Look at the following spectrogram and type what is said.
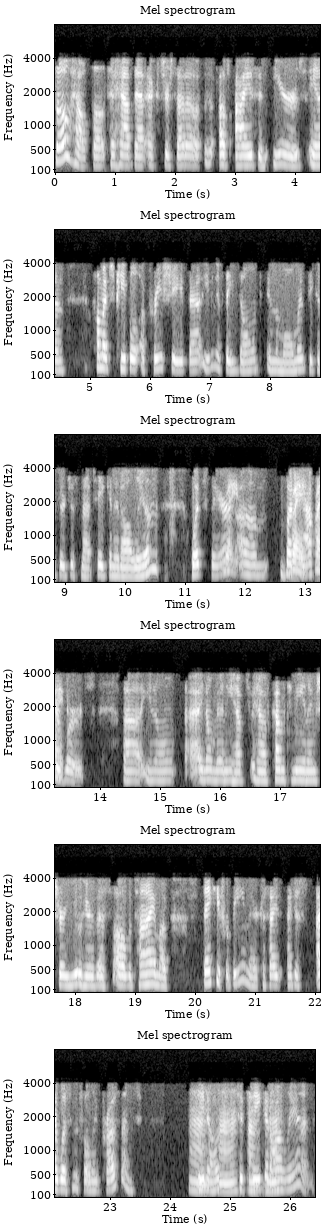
so helpful to have that extra set of, of eyes and ears and how much people appreciate that even if they don't in the moment because they're just not taking it all in what's there Right. um but Right, right. afterwards uh you know i know many have have come to me and i'm sure you hear this all the time of thank you for being there because i i just i wasn't fully present you know Mhm. to take it Mhm. all in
